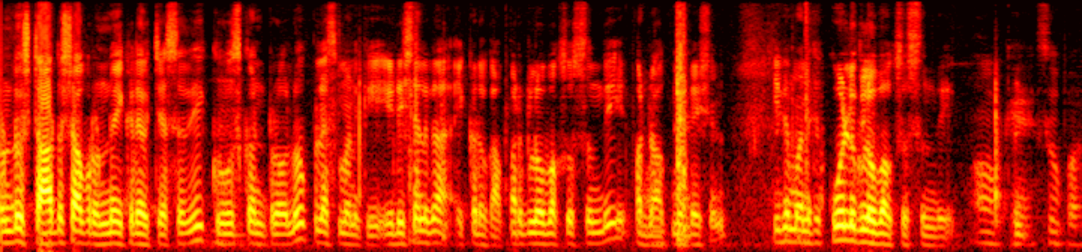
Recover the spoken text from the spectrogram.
రెండు స్టార్ట్ షాప్ రెండు ఇక్కడే వచ్చేస్తుంది. క్రూజ్ కంట్రోల్ ప్లస్ మనకి ఎడిషనల్గా ఇక్కడ ఒక అప్పర్ గ్లో బాక్స్ వస్తుంది ఫర్ డాక్యుమెంటేషన్ ఇది మనకి కూల్డ్ గ్లో బాక్స్ వస్తుంది. Okay super.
